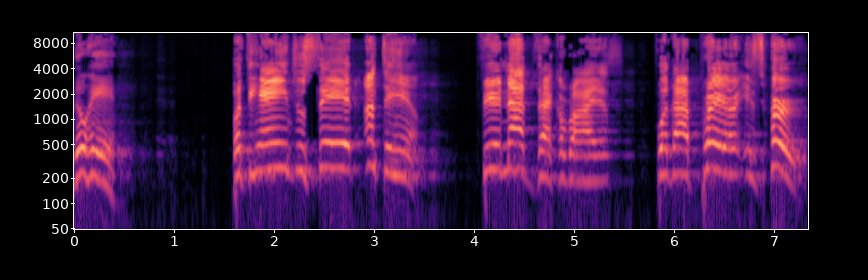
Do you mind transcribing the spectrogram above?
Go ahead. But the angel said unto him, Fear not, Zacharias, for thy prayer is heard,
